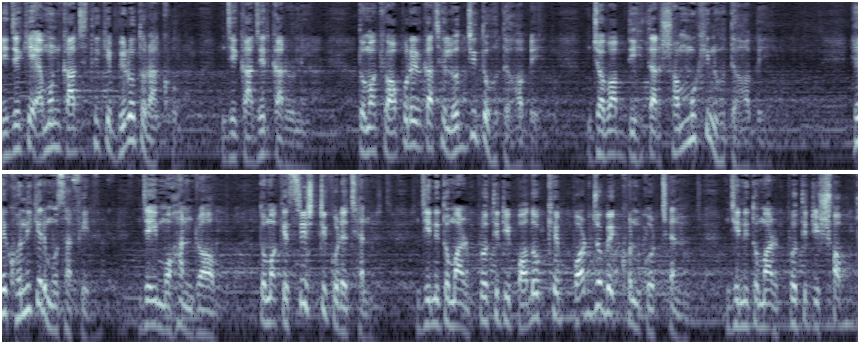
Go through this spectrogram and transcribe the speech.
নিজেকে এমন কাজ থেকে বিরত রাখো যে কাজের কারণে তোমাকে অপরের কাছে লজ্জিত হতে হবে, জবাবদিহিতার সম্মুখীন হতে হবে। হে ক্ষণিকের মুসাফির, যেই মহান রব তোমাকে সৃষ্টি করেছেন, যিনি তোমার প্রতিটি পদক্ষেপ পর্যবেক্ষণ করছেন, যিনি তোমার প্রতিটি শব্দ,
